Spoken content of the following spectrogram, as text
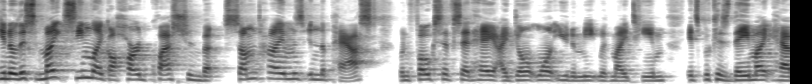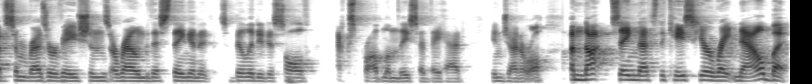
you know, this might seem like a hard question, but sometimes in the past, when folks have said, Hey, I don't want you to meet with my team, it's because they might have some reservations around this thing and its ability to solve X problem they said they had in general. I'm not saying that's the case here right now, but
